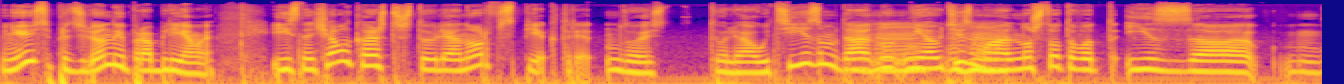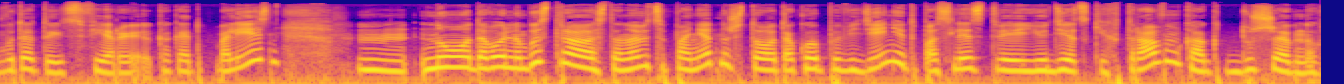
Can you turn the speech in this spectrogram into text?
у нее есть определенные проблемы. И сначала кажется, что Элеонор в спектре. Ну, то есть то ли аутизм, да, ну не аутизм, а ну что-то вот из а, вот этой сферы, какая-то болезнь, но довольно быстро становится понятно, что такое поведение это последствия ее детских травм, как душевных,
